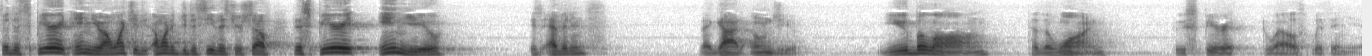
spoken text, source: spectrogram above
So the Spirit in you, I, want you to, I wanted you to see this yourself. The Spirit in you is evidence that God owns you. You belong to the one whose Spirit dwells within you.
